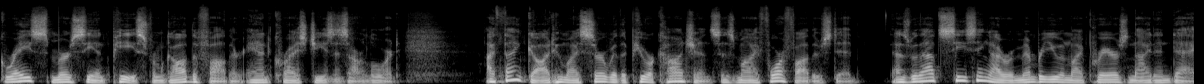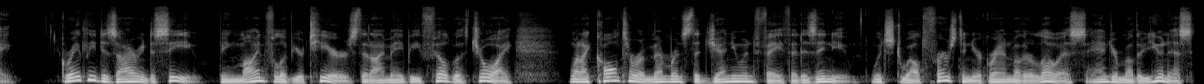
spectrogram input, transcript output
Grace, mercy, and peace from God the Father and Christ Jesus our Lord. I thank God, whom I serve with a pure conscience, as my forefathers did as without ceasing I remember you in my prayers night and day, greatly desiring to see you, being mindful of your tears, that I may be filled with joy, when I call to remembrance the genuine faith that is in you, which dwelt first in your grandmother Lois and your mother Eunice,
